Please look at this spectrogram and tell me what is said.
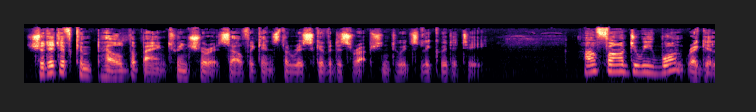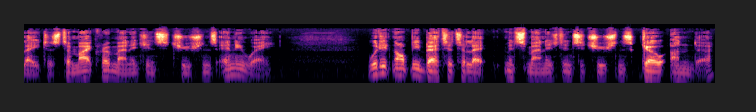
Should it have compelled the bank to insure itself against the risk of a disruption to its liquidity? How far do we want regulators to micromanage institutions anyway? Would it not be better to let mismanaged institutions go under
